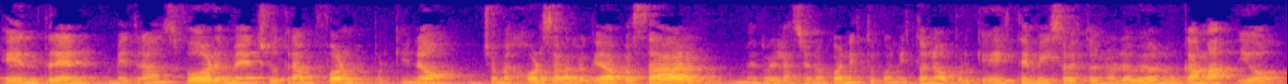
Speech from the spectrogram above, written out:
entren, me transformen, yo transforme, porque no, mucho mejor saber lo que va a pasar, me relaciono con esto, con esto no, porque este me hizo esto, no lo veo nunca más, digo,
